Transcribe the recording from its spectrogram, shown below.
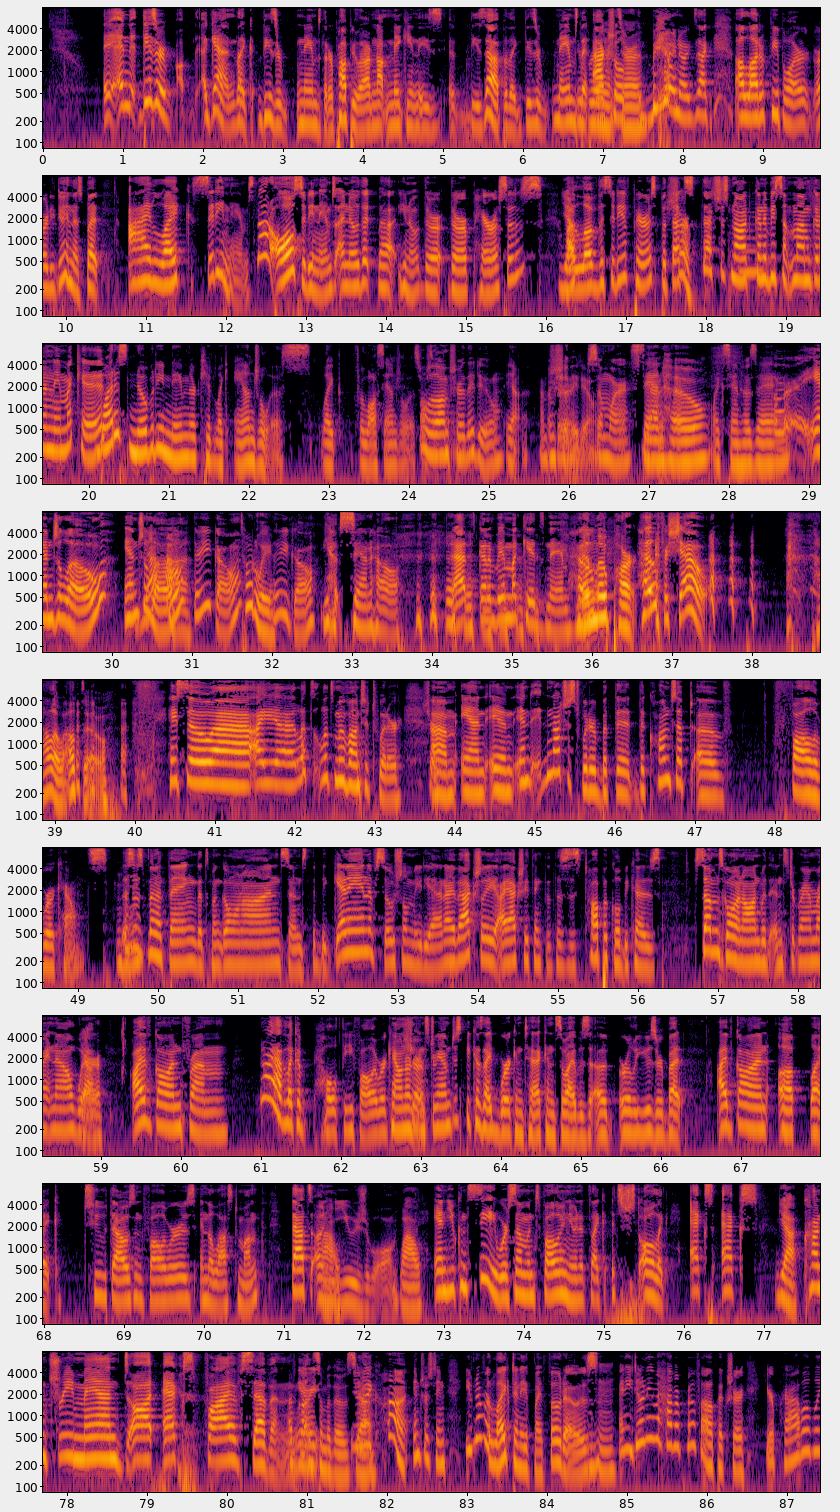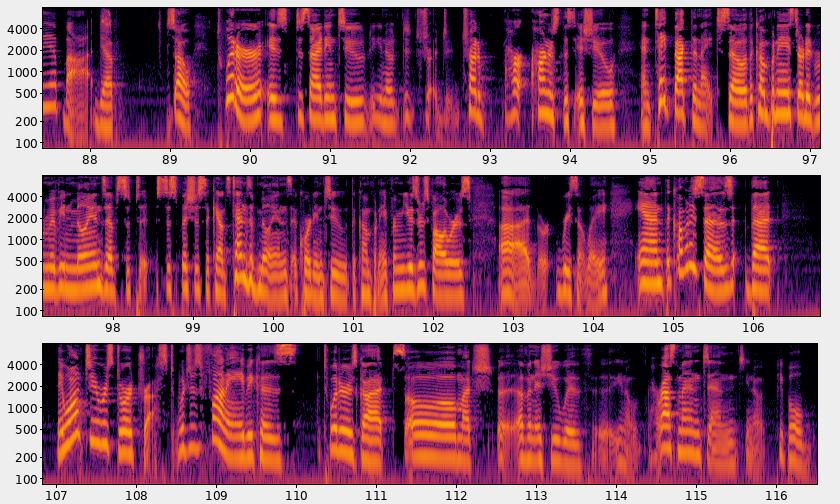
And these are again like these are names that are popular. I'm not making these uh, these up. But like these are names You're that actual. I know exactly. A lot of people are already doing this, but I like city names. Not all city names. I know that uh, you know there there are Parises. Yep. I love the city of Paris, but that's Sure. that's just not going to be something I'm going to name my kid. Why does nobody name their kid like Angeles, like for Los Angeles? Or Oh, well. I'm sure they do. yeah, I'm, sure, they do. somewhere. San Yeah. Ho, like San Jose. Or Angelo. Angelo. Yeah. There you go. Totally. There you go. Yeah, San Ho. That's gonna be my kid's name. Ho, Menlo Park. Ho for show. Palo Alto. Hey, so uh, I uh, let's let's move on to Twitter. Sure. Um, and and and not just Twitter, but the the concept of follower counts. This has been a thing that's been going on since the beginning of social media, and I've actually I actually think that this is topical because something's going on with Instagram right now where I've gone from. You know, I have like a healthy follower count on Sure. Instagram just because I work in tech and so I was an early user, but I've gone up like 2,000 followers in the last month. That's unusual. Wow. And you can see where someone's following you, and it's like it's just all like XX. Yeah. Countryman dot X five seven. I've gotten some of those, You're yeah. like, huh, interesting. You've never liked any of my photos, Mm-hmm. and you don't even have a profile picture. You're probably a bot. Yep. So Twitter is deciding to, you know, try to har- harness this issue and take back the night. So the company started removing millions of sus- suspicious accounts, tens of millions, according to the company, from users' followers uh, recently. And the company says that they want to restore trust, which is funny because Twitter's got so much uh, of an issue with, uh, you know, harassment and, you know, people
